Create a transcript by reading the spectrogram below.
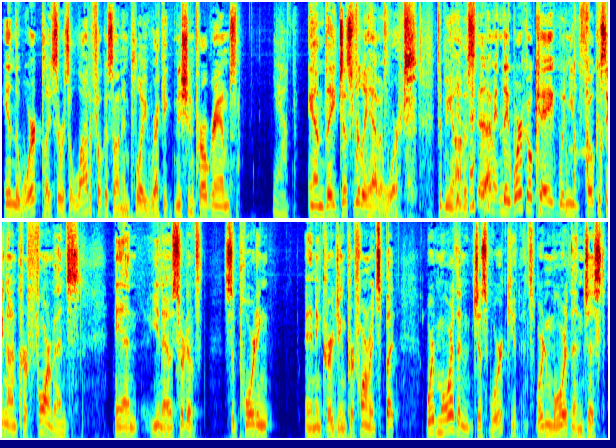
in the workplace. There was a lot of focus on employee recognition programs. Yeah. and they just really haven't worked to be honest. I mean they work okay when you're focusing on performance and you know sort of supporting and encouraging performance. But we're more than just work units. We're more than just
